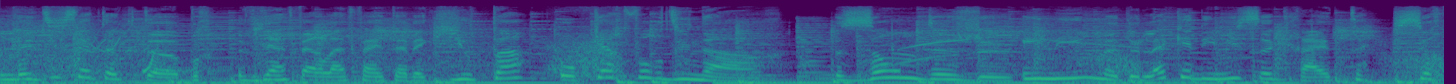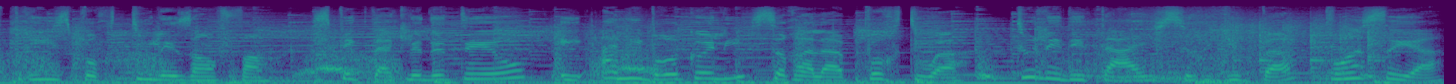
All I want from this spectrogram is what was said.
Le 17 octobre, viens faire la fête avec Youpa au Carrefour du Nord. Zone de jeu, énigme de l'Académie secrète, surprise pour tous les enfants. Spectacle de Théo et Annie Brocoli sera là pour toi. Tous les détails sur youpa.ca.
